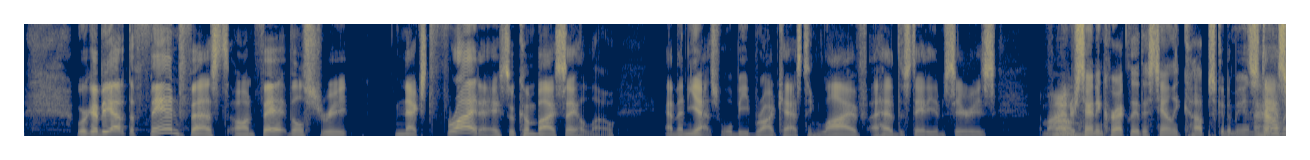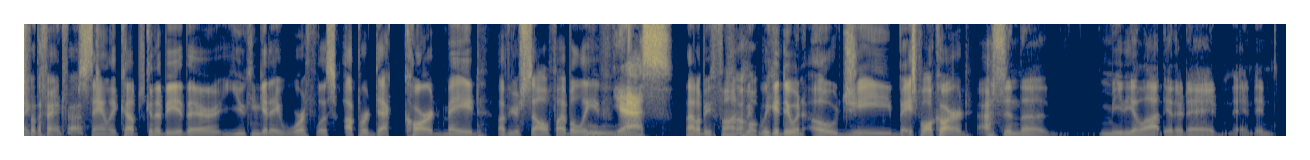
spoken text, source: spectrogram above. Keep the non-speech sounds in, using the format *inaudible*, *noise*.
We're gonna be out at the Fan Fest on Fayetteville Street next Friday, so come by, say hello, and then yes, we'll be broadcasting live ahead of the Stadium Series. Am I understanding correctly? The Stanley Cup's going to be in the house Stanley- for the Fan Fest? Stanley Cup's gonna be there. You can get a worthless upper deck card made of yourself, I believe. Ooh. Yes. That'll be fun. We, Oh. we could do an OG baseball card. I was in the media lot the other day, and, and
